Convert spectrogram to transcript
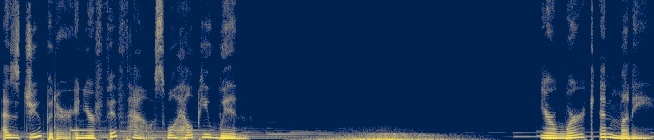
as Jupiter in your fifth house will help you win. Your work and money.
